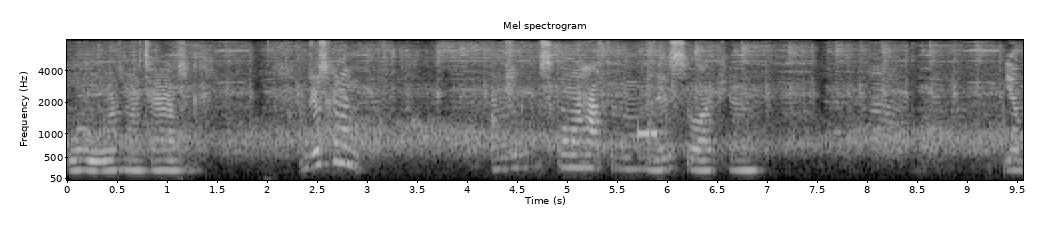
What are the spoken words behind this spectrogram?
Whoa, where's my task? I'm just gonna I'm just gonna have to move this so I can Yep,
